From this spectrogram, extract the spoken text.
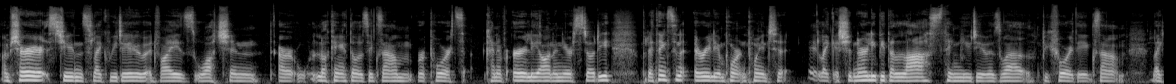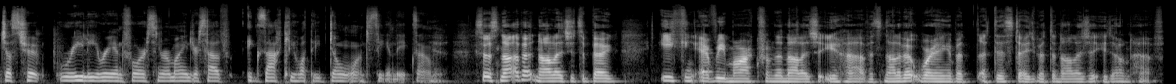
I'm sure students like we do advise watching or looking at those exam reports kind of early on in your study. But I think it's an- a really important point to like it should nearly be the last thing you do as well before the exam. Like just to really reinforce and remind yourself exactly what they don't want to see in the exam. So it's not about knowledge, it's about eking every mark from the knowledge that you have. It's not about worrying about at this stage about the knowledge that you don't have.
